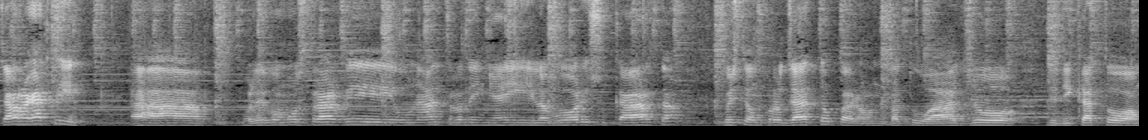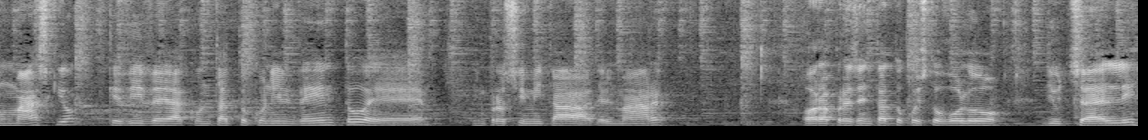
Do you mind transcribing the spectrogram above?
Ciao ragazzi, uh, volevo mostrarvi un altro dei miei lavori su carta. Questo è un progetto per un tatuaggio dedicato a un maschio che vive a contatto con il vento e in prossimità del mare. Ho rappresentato questo volo di uccelli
